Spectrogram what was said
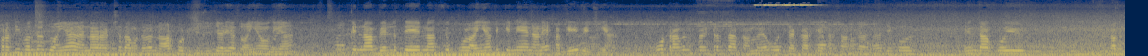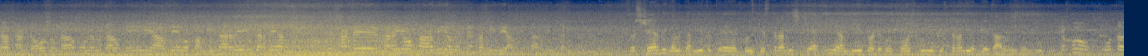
ਪ੍ਰਤੀਬੰਧਿਤ ਦਵਾਈਆਂ ਐਨ ਆਰ ਐਕਸ ਦਾ ਮਤਲਬ ਨਾਰਕੋਟਿਕਸ ਜਿਹੜੀਆਂ ਦਵਾਈਆਂ ਆਉਂਦੀਆਂ ਉਹ ਕਿੰਨਾ ਬਿੱਲ ਤੇ ਇਹਨਾਂ ਦੇ ਕੋਲ ਆਈਆਂ ਤੇ ਕਿੰਨੇ ਇਹਨਾਂ ਨੇ ਅੱਗੇ ਵੇਚੀਆਂ? ਉਹ ਡਰੱਗ ਇੰਸਪੈਕਟਰ ਦਾ ਕੰਮ ਹੈ ਉਹ ਚੈੱਕ ਕਰਕੇ ਫਿਰ ਸਾਨੂੰ ਦੱਸਦਾ। ਜੇ ਕੋਈ ਇਹਦਾ ਕੋਈ ਲੱਗਦਾ ਸਾਨੂੰ ਡਾਊਟ ਹੁੰਦਾ ਉਹਦੇ ਮੁਤਾਬਕ ਇਹ ਆਪਦੇ ਉਹ ਭਾਗੀ ਕਾਰਵਾਈ ਵੀ ਕਰਦੇ ਆ ਤੇ ਸਾਡੇ ਕਰੇ ਉਹ ਕਾਰਵਾਈ ਹੋਵੇ ਤੇ ਅਸੀਂ ਵੀ ਆਪਦੀ ਕਾਰਵਾਈ ਕਰੀਏ। ਸਰ ਸ਼ਹਿਰ ਦੀ ਗੱਲ ਕਰ ਲਈਏ ਤਾਂ ਕੋਈ ਕਿਸ ਤਰ੍ਹਾਂ ਦੀ ਸ਼ਿਕਾਇਤ ਵੀ ਆਉਂਦੀ ਹੈ ਤੁਹਾਡੇ ਕੋਲ ਪਹੁੰਚਦੀ ਹੈ ਕਿਸ ਤਰ੍ਹਾਂ ਦੀ ਅੱਗੇ ਕਾਰਵਾਈ ਰਹਿੰਦੀ ਹੈ? ਦੇਖੋ ਉਹ ਤਾਂ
